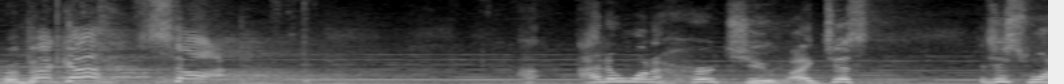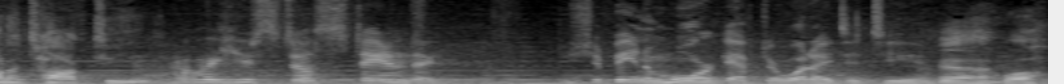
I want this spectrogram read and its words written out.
Rebecca, stop! I, I don't want to hurt you. I just, I just want to talk to you. How are you still standing? You should be in a morgue after what I did to you. Yeah, well,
